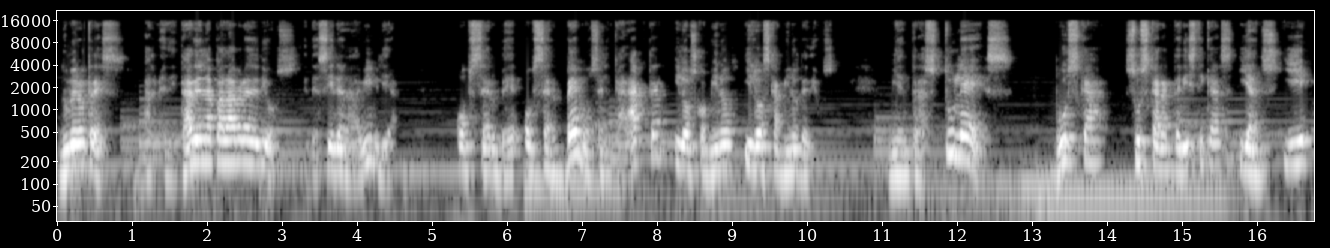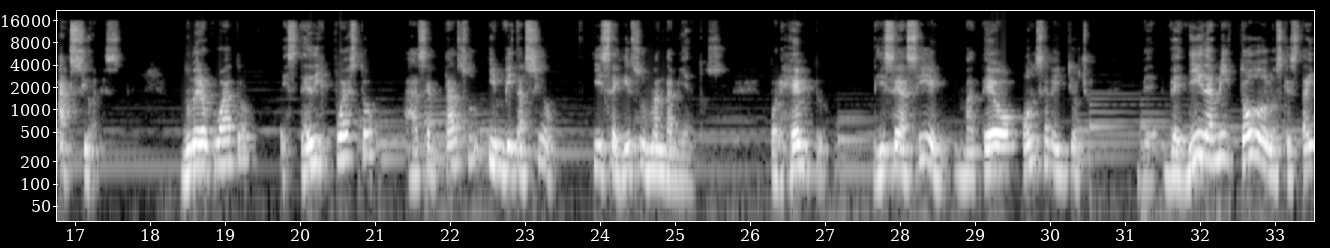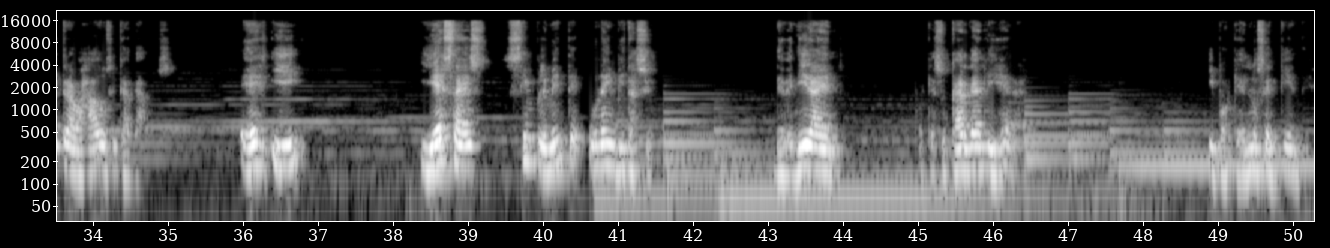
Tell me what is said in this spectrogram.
Número 3. Al meditar en la palabra de Dios, es decir, en la Biblia, observe, observemos el carácter y los, caminos, y los caminos de Dios. Mientras tú lees, busca sus características y, acciones. Número 4. Esté dispuesto a aceptar su invitación y seguir sus mandamientos. Por ejemplo, dice así en Mateo 11:28, venid a mí todos los que estáis trabajados y cargados. y, y esta es simplemente una invitación de venir a Él, porque su carga es ligera y porque Él nos entiende,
